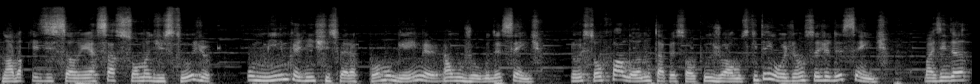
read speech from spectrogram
nova aquisição e essa soma de estúdio, o mínimo que a gente espera como gamer é um jogo decente. Não estou falando, tá, pessoal, que os jogos que tem hoje não seja decente, mas ainda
